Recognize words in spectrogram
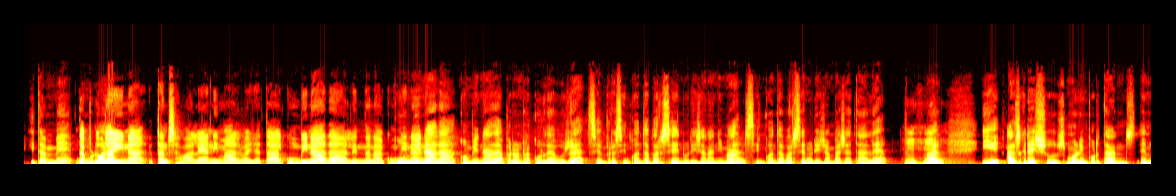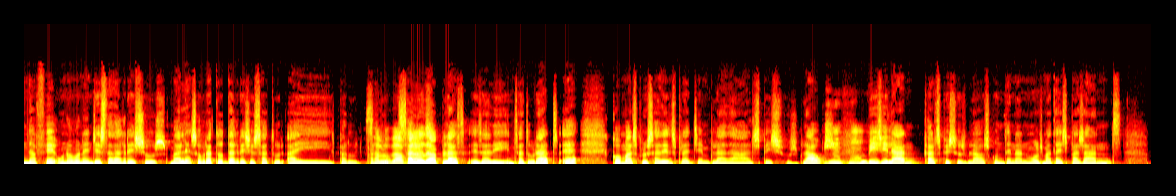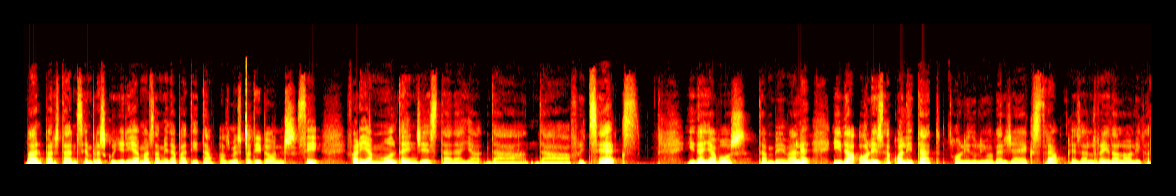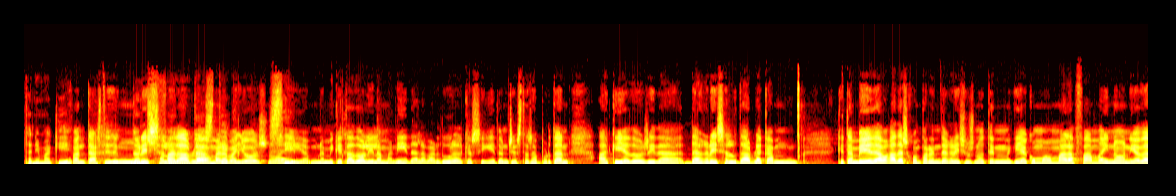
I també De proteïna, tant se val, eh? Animal, vegetal, combinada, l'hem d'anar combinant. Combinada, combinada, però en recordeu-vos, eh? Sempre 50% origen animal, 50% origen vegetal, eh? Mhm. val? I els greixos, molt importants. Hem de fer una bona ingesta de greixos, vale? sobretot de greixos satur... Ai, perdó, perdó, Saludables. saludables, és a dir, insaturats, eh? com els procedents, per exemple, dels peixos blaus, Mhm. vigilant que els peixos blaus contenen molts metalls pesants, val? per tant, sempre escolliríem els de mida petita. Els més petitons. Sí, faríem molta ingesta de, de, de fruits secs i de llavors també, vale? i d'olis de qualitat. Oli d'oliva verge extra, que és el rei de l'oli que tenim aquí. Fantàstic, un Doncs greix saludable, fantàstic. meravellós, no? Sí. I amb una miqueta d'oli a l'amanida, la verdura, el que sigui, doncs ja estàs aportant aquella dosi de, de greix saludable que, mm, que també de vegades quan parlem de greixos no, tenen aquella com a mala fama i no, n'hi ha, de,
